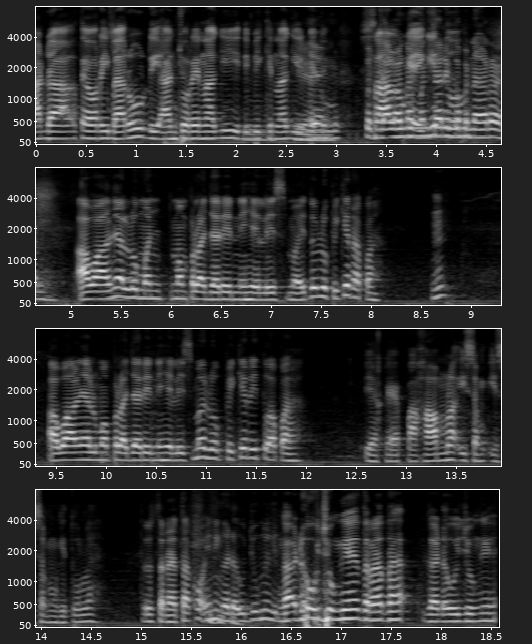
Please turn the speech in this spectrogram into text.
Ada teori baru dihancurin lagi, dibikin lagi. Ya, Jadi Selalu perjalanan kayak mencari gitu. kebenaran. Awalnya lu mempelajari nihilisme itu lu pikir apa? Hmm? Awalnya lu mempelajari nihilisme lu pikir itu apa? Ya kayak paham lah, isem-isem gitulah. Terus ternyata kok ini nggak ada ujungnya gitu. Nggak ada ujungnya ternyata, nggak ada ujungnya.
